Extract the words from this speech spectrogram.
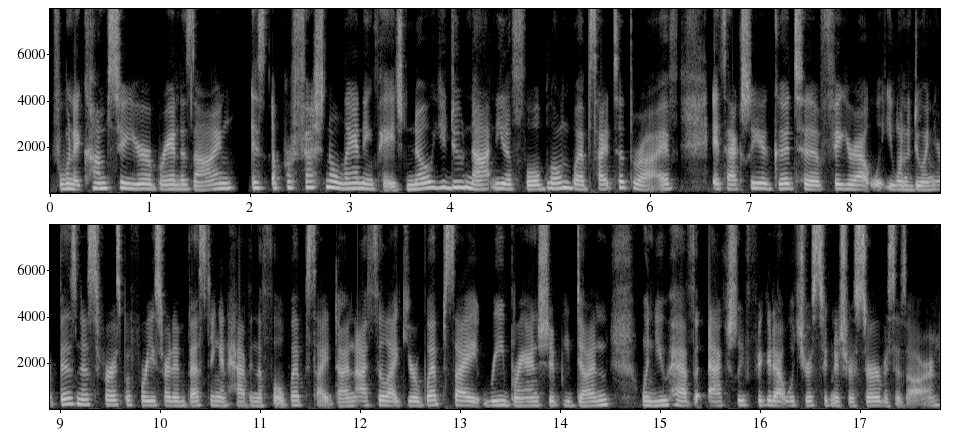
for when it comes to your brand design is a professional landing page. No, you do not need a full-blown website to thrive. It's actually a good to figure out what you want to do in your business first before you start investing and having the full website done. I feel like your website rebrand should be done when you have actually figured out what your signature services are.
